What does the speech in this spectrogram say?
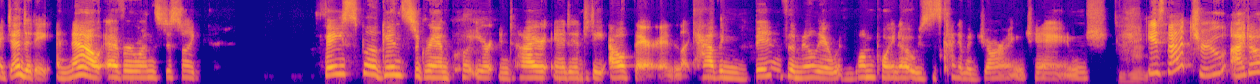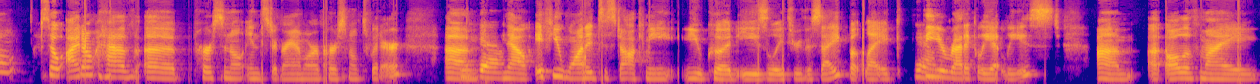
identity and now everyone's just like Facebook, Instagram put your entire identity out there. And like having been familiar with 1.0 is just kind of a jarring change. Mhm. Is that true? I don't. So I don't have a personal Instagram or a personal Twitter. Um, Yeah. Now, if you wanted to stalk me, you could easily through the site, but like Yeah. theoretically, at least, um, uh, all of my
